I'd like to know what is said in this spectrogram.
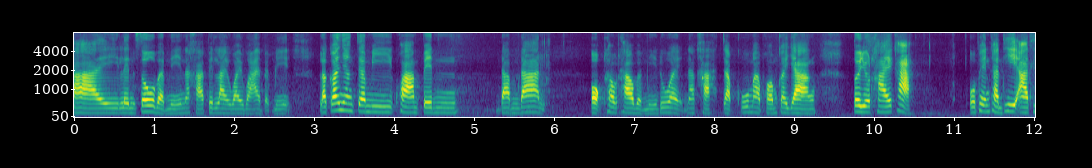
ลายเลนโซแบบนี้นะคะ เป็นลายวายแบบนี้ แล้วก็ยังจะมีความเป็นดำด้านออกเทาๆแบบนี้ด้วยนะคะ จับคู่มาพร้อมกับยางโตโยไทค่ะโอเพนคันที่ RT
